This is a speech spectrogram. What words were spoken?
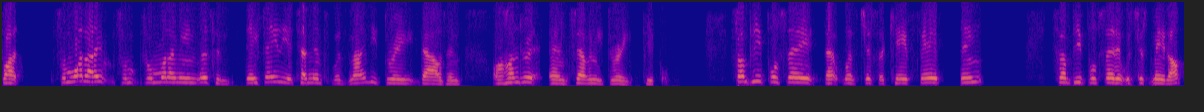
but from what I from from what I mean, listen, they say the attendance was ninety three thousand one hundred and seventy three people. Some people say that was just a kayfabe thing. Some people said it was just made up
